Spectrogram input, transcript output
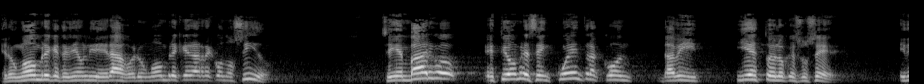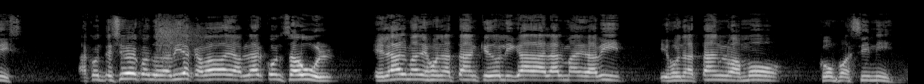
Era un hombre que tenía un liderazgo, era un hombre que era reconocido. Sin embargo, este hombre se encuentra con David y esto es lo que sucede. Y dice, aconteció que cuando David acababa de hablar con Saúl, el alma de Jonatán quedó ligada al alma de David y Jonatán lo amó como a sí mismo.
